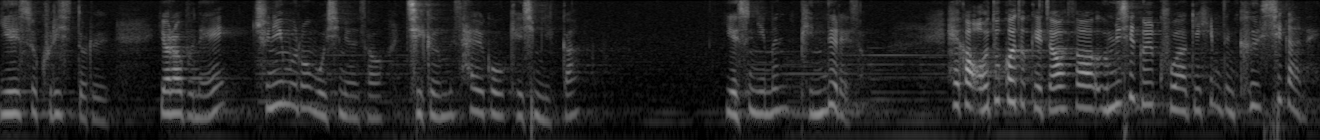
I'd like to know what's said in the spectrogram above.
예수 그리스도를 여러분의 주님으로 모시면서 지금 살고 계십니까? 예수님은 빈들에서 해가 어둑어둑해져서 음식을 구하기 힘든 그 시간에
